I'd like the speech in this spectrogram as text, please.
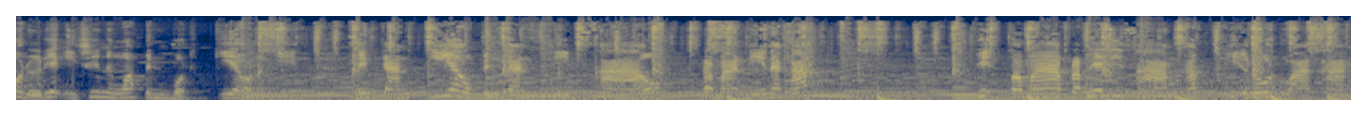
ทหรือเรียกอีกชื่อหนึ่งว่าเป็นบทเกี้ยวนั่นเอง เป็นการเกี้ยวเป็นการจีบสาวประมาณนี้นะครับพิต่อมาประเภทที่สามครับพิโรธวาทัง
